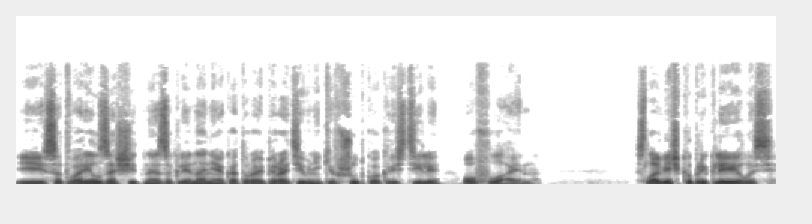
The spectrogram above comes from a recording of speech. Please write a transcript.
и сотворил защитное заклинание, которое оперативники в шутку окрестили «оффлайн». Словечко приклеилось,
